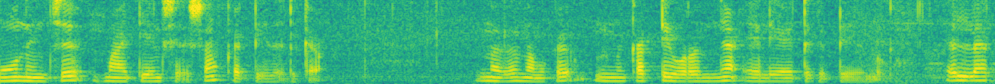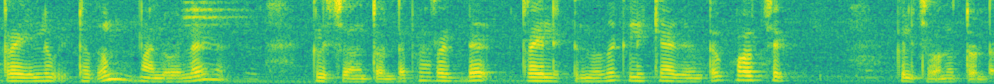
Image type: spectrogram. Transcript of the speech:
മൂന്നിഞ്ച് മാറ്റിയതിന് ശേഷം കട്ട് ചെയ്തെടുക്കാം. എന്നാലും നമുക്ക് കട്ടി കുറഞ്ഞ ഇലയായിട്ട് കിട്ടുകയുള്ളൂ എല്ലാ ട്രെയിലും ഇട്ടതും നല്ലപോലെ കിളിച്ച് വന്നിട്ടുണ്ട്. ഇപ്പോൾ റെഡ് ട്രെയിലിട്ടുന്നത് കിളിക്കാതിരുന്നിട്ട് കുറച്ച് കിളിച്ച് വന്നിട്ടുണ്ട്.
